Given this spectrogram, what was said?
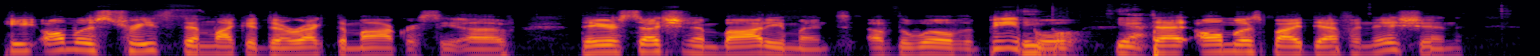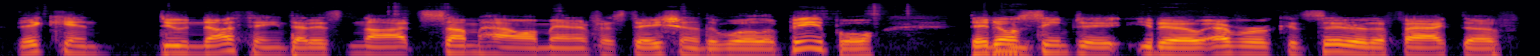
he almost treats them like a direct democracy of they are such an embodiment of the will of the people, People, yeah. that almost by definition they can do nothing that is not somehow a manifestation of the will of the people they don't Mm-hmm. seem to you know ever consider the fact of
